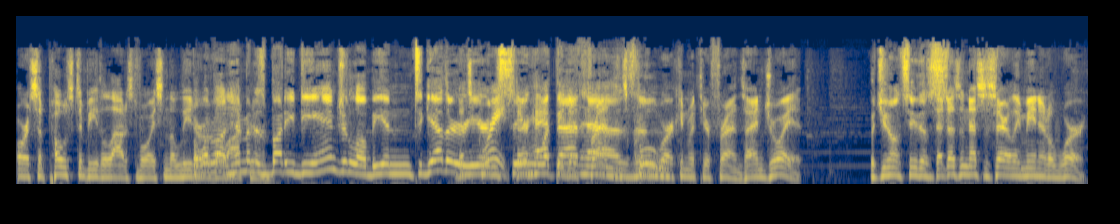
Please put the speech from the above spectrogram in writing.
or supposed to be the loudest voice and the leader But what about him and his buddy D'Angelo being together That's here great. and seeing They're happy. what that They're friends. has? It's cool and- working with your friends. I enjoy it. But you don't see this. That doesn't necessarily mean it'll work.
